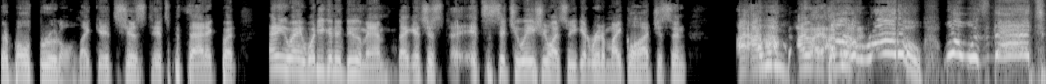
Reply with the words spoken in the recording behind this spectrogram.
They're both brutal. Like it's just it's pathetic. But anyway, what are you gonna do, man? Like it's just it's a situation. What? So you get rid of Michael Hutchinson. I, I wouldn't. I, I, I'm not, Colorado. What was that?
